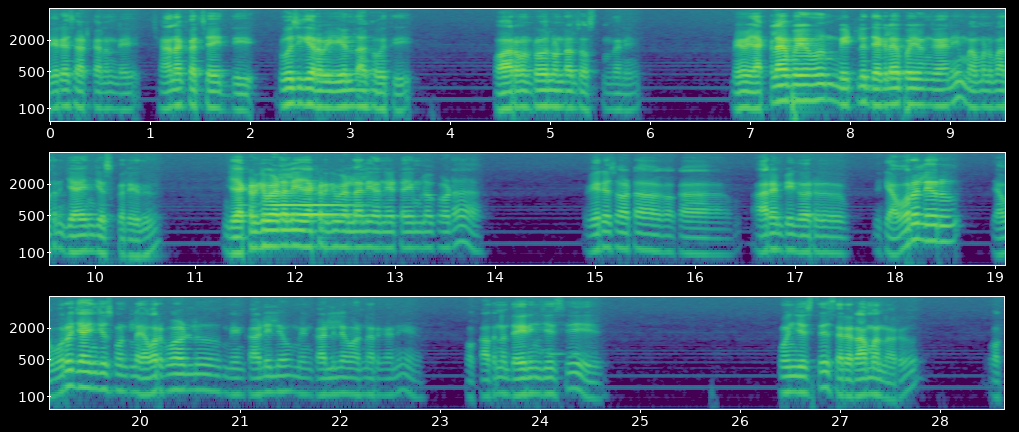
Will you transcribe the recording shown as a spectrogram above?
వేరే సాటకాలండి చాలా ఖర్చు అయిద్ది రోజుకి ఇరవై ఏళ్ళు దాకా అవుతుంది వారం రోజులు ఉండాల్సి వస్తుందని. మేము ఎక్కలేకపోయాము మెట్లు దిగలేకపోయాం కానీ మమ్మల్ని మాత్రం జాయిన్ చేసుకోలేదు. ఎక్కడికి వెళ్ళాలి ఎక్కడికి వెళ్ళాలి అనే టైంలో కూడా వేరే చోట ఒక ఆర్ఎంపీ గారు మీకు ఎవరు లేరు ఎవరు జాయిన్ చేసుకుంటారు ఎవరికి వాళ్ళు? మేము ఖాళీ లేవు మేము ఖాళీ లేవు అంటున్నారు కానీ ఒక అతను ధైర్యం చేసి ఫోన్ చేస్తే సరే రామన్నారు ఒక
